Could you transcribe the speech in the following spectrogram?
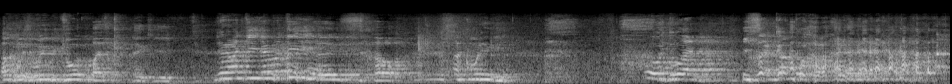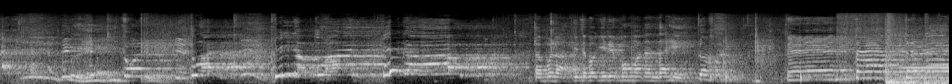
Aku masih boleh berjuang balik lagi. Jangan mati, jangan mati. Jangan risau. Aku boleh lagi. Oh tuan. Isak gambar. Tuan, tuan. Hidup tuan. Hidup. Tak apalah, kita bagi dia penghormatan terakhir. Ten, ten,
